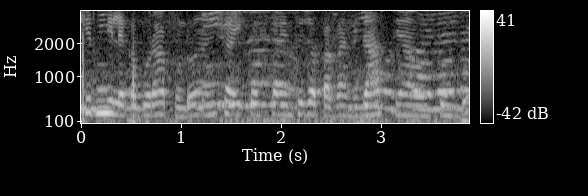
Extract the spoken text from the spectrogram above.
ಕಿರ್ಮಿ ಲೆಕ್ಕ ಪೂರ ಹಾಕೊಂಡು ಅಂಚ ಐಕೋಸ್ಕರ ಎಂತ ಜಪ್ಪಾಗ ಅಂದ್ರೆ ಜಾಸ್ತಿ ಅವ್ರು ತುಂಬು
